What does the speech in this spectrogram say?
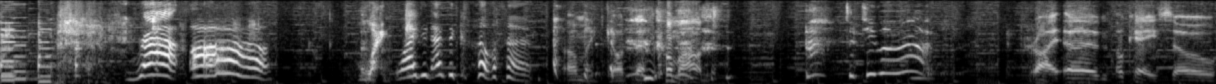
answer. Rat! Ah! Wank! Why did I have to come out? Oh my god, Beth, come on! tortilla wrap! Right, um, okay, so...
